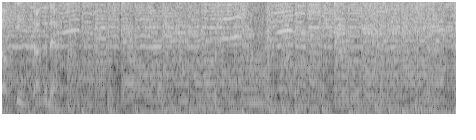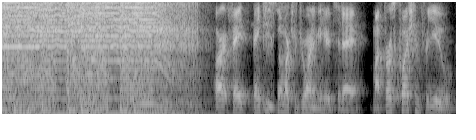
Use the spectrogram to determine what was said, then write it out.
of Inside the Nest. Right, Faith, thank you so much for joining me here today. My first question for you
